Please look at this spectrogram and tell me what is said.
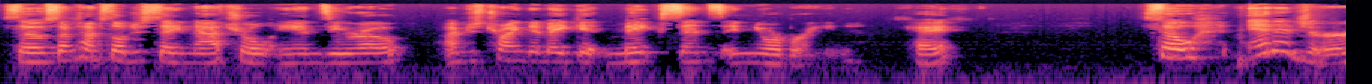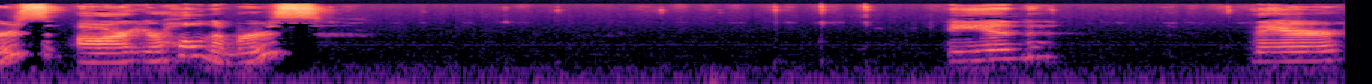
So sometimes they'll just say natural and zero. I'm just trying to make it make sense in your brain, okay? So integers are your whole numbers and their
